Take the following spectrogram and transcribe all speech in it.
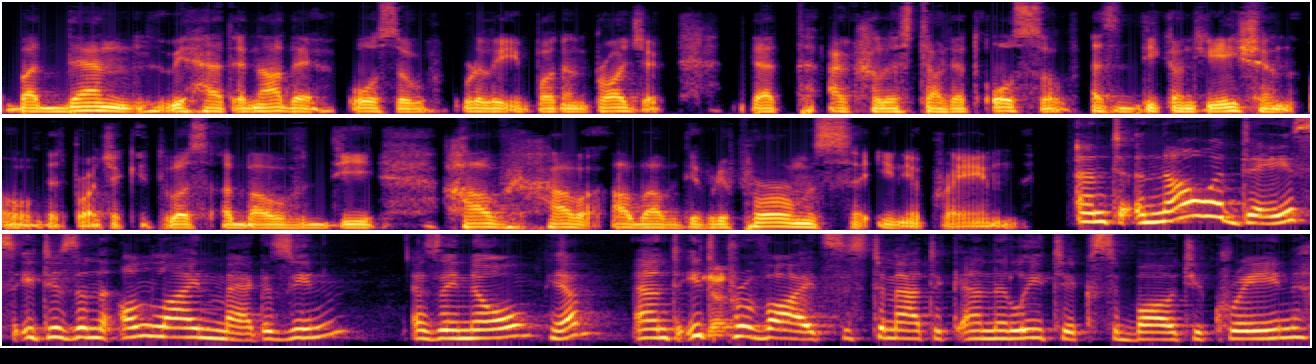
But then we had another also really important project that actually started also as the continuation of that project. It was about the how how about the reforms in Ukraine. And nowadays, it is an online magazine as I know, yeah. And it yeah. provides systematic analytics about Ukraine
